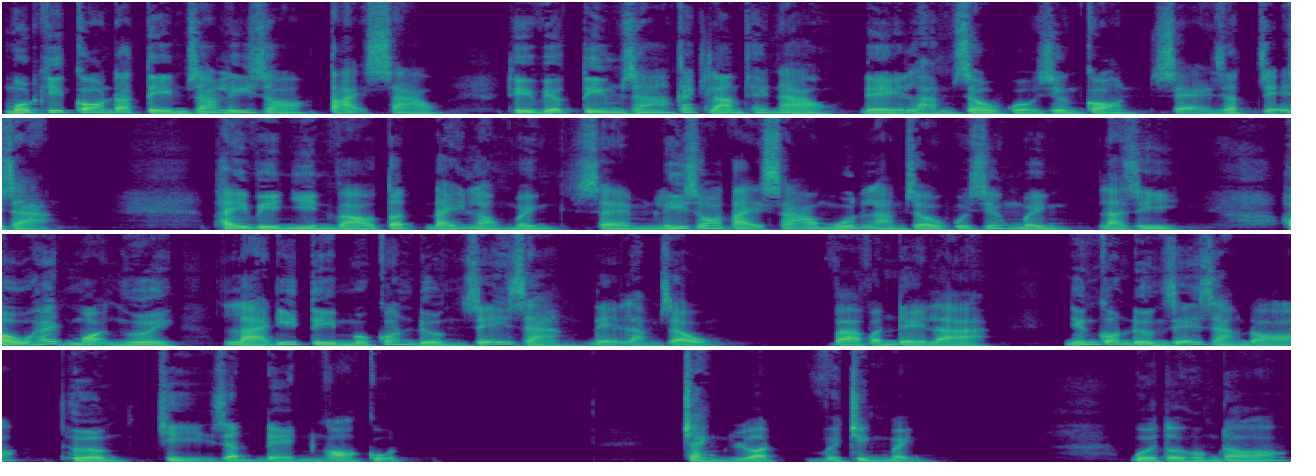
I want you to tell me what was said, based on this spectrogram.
một khi con đã tìm ra lý do tại sao thì việc tìm ra cách làm thế nào để làm giàu của riêng con sẽ rất dễ dàng thay vì nhìn vào tận đáy lòng mình xem lý do tại sao muốn làm giàu của riêng mình là gì hầu hết mọi người lại đi tìm một con đường dễ dàng để làm giàu. Và vấn đề là, những con đường dễ dàng đó thường chỉ dẫn đến ngõ cụt. Tranh luận với chính mình. Buổi tối hôm đó,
